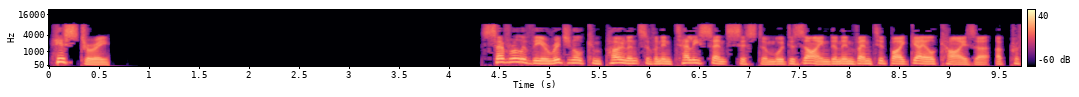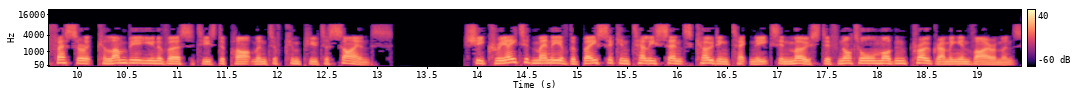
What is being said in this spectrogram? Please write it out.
History Several of the original components of an IntelliSense system were designed and invented by Gail Kaiser, a professor at Columbia University's Department of Computer Science. She created many of the basic IntelliSense coding techniques in most if not all modern programming environments.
